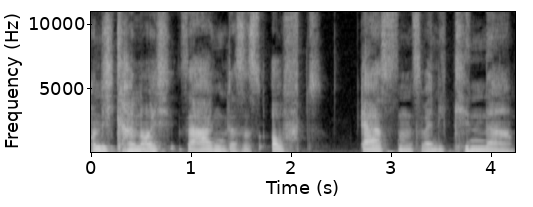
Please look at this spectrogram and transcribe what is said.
Und ich kann euch sagen, dass es oft erstens, wenn die Kinder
